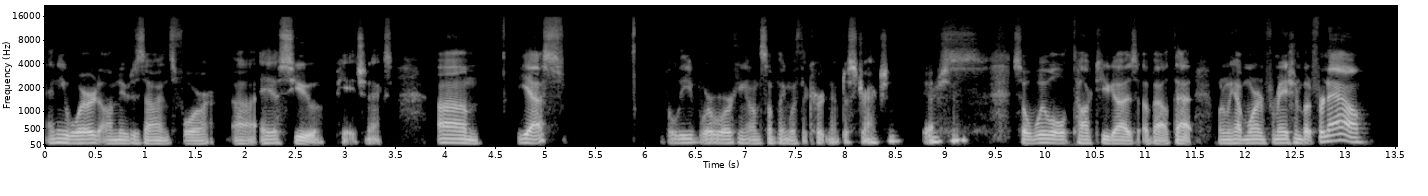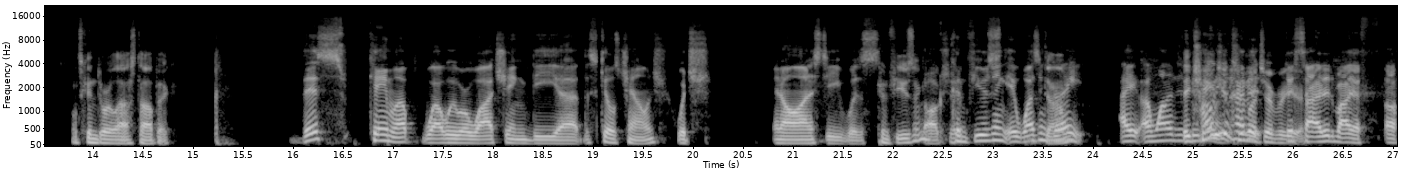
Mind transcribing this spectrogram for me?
any word on new designs for uh, ASU PHNX. Um, yes, I believe we're working on something with the curtain of distraction. Here soon. Yes. So we will talk to you guys about that when we have more information. But for now, let's get into our last topic. This came up while we were watching the uh, the skills challenge, which, in all honesty, was Confusing? Confusing. It wasn't Dumb. great. I, I wanted to. They do change it too much every year. decided by a, a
